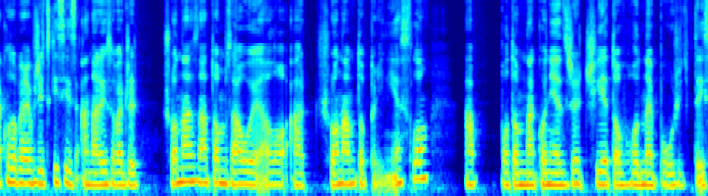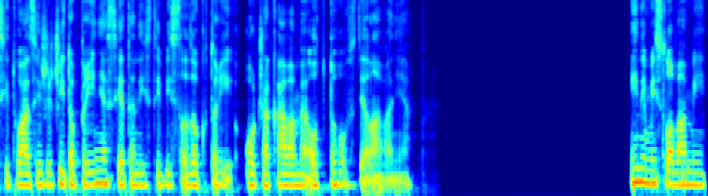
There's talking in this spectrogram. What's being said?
ako dobre vždy si zanalizovať, že čo nás na tom zaujalo a čo nám to prinieslo a potom nakoniec, že či je to vhodné použiť v tej situácii, že či to prinesie ten istý výsledok, ktorý očakávame od toho vzdelávania. Inými slovami,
